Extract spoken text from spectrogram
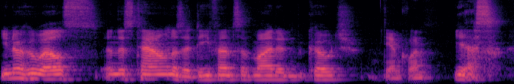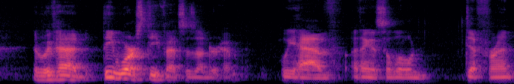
You know who else in this town is a defensive minded coach? Dan Quinn. Yes. And we've had the worst defenses under him. We have, I think it's a little different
